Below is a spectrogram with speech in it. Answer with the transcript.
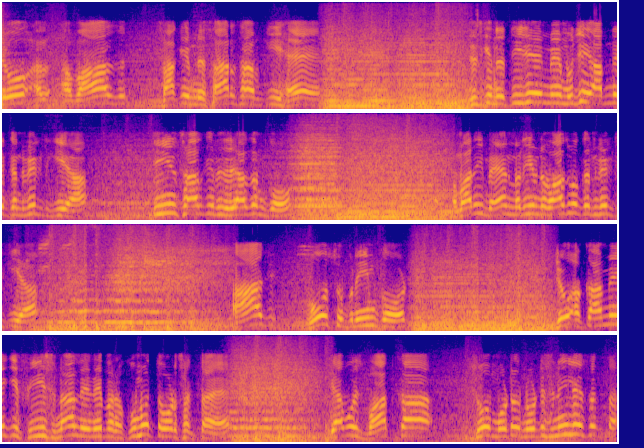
जो आवाज़ साकिब निसार साहब की है, जिसके नतीजे में मुझे आपने कन्विक्ट किया, तीन साल के वजी अजम को, हमारी बहन मरीम नवाज़ को कन्विक्ट किया, आज वो सुप्रीम कोर्ट जो अकामे की फ़ीस ना लेने पर हुकूमत तोड़ सकता है, क्या वो इस बात का सो मोटो नोटिस नहीं ले सकता?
